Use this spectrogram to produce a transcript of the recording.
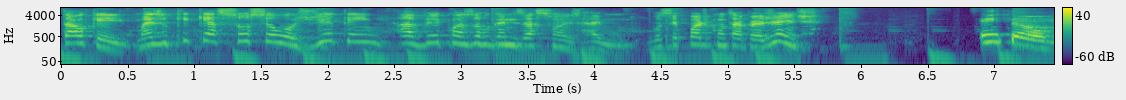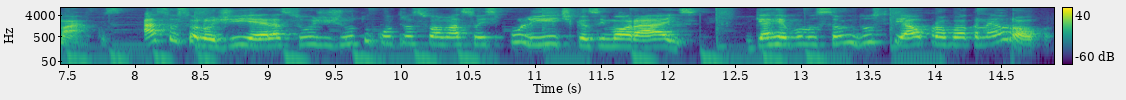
Tá ok, mas o que, que a sociologia tem a ver com as organizações, Raimundo? Você pode contar para a gente? Então, Marcos, a sociologia ela surge junto com transformações políticas e morais que a Revolução Industrial provoca na Europa.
